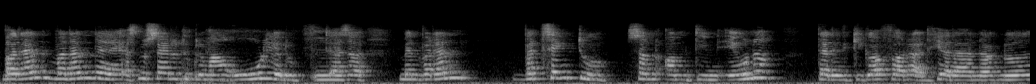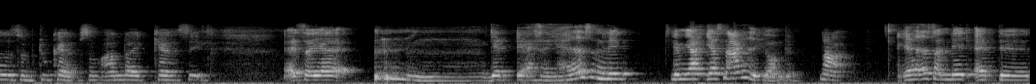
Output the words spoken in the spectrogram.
Hvordan, hvordan øh, altså nu sagde du, du blev meget rolig, og du, mm. altså, men hvordan, hvad tænkte du sådan om dine evner, da det gik op for dig, at her der er nok noget, som du kan, som andre ikke kan se? Altså, jeg, jeg, altså, jeg havde sådan lidt... Jamen, jeg, jeg snakkede ikke om det. Nej. Jeg havde sådan lidt, at øh,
